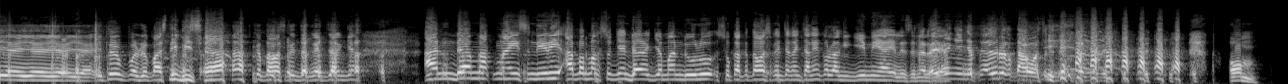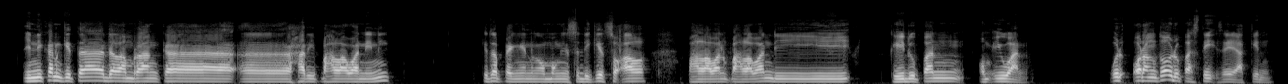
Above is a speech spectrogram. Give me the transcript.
iya iya iya iya. Itu pada pasti bisa ketawa sekencang-kencangnya. Anda maknai sendiri apa maksudnya dari zaman dulu suka ketawa sekencang-kencangnya kalau lagi gini ya listener Nah, ya. ini ngingetnya udah ketawa sih. Om, ini kan kita dalam rangka eh, Hari Pahlawan ini kita pengen ngomongin sedikit soal pahlawan-pahlawan di kehidupan Om Iwan. Orang tua udah pasti, saya yakin.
